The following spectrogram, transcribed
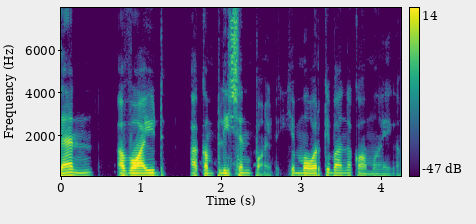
than avoid a completion point یہ مور کے بعد نہ کام آئے گا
